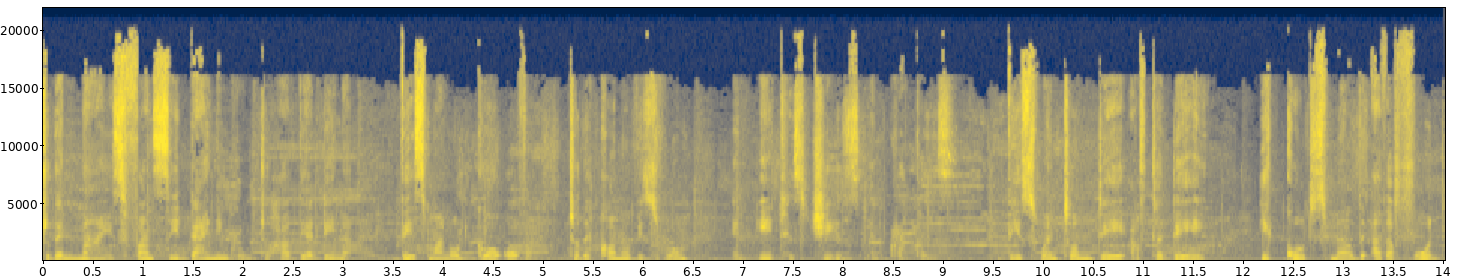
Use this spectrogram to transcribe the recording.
to the nice fancy dining room to have their dinner, this man would go over to the corner of his room and eat his cheese and crackers. This went on day after day. He could smell the other food.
